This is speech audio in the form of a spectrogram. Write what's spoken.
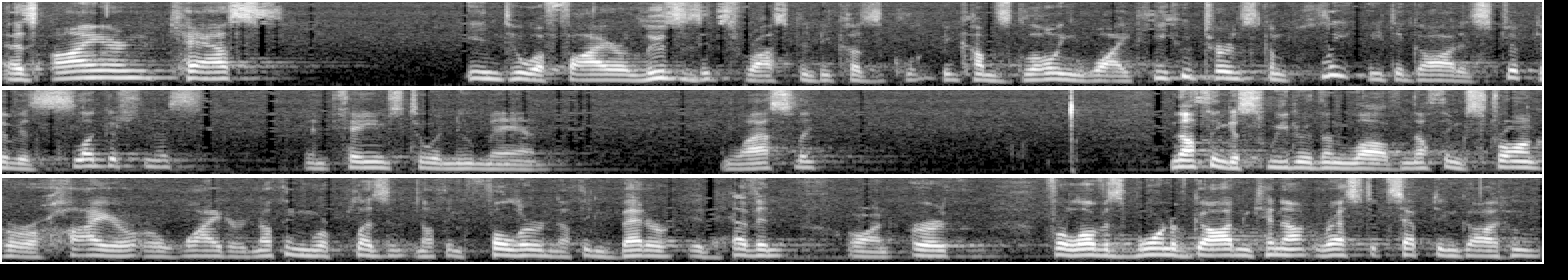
As iron casts into a fire, loses its rust, and becomes glowing white. He who turns completely to God is stripped of his sluggishness and changed to a new man. And lastly, nothing is sweeter than love, nothing stronger or higher or wider, nothing more pleasant, nothing fuller, nothing better in heaven or on earth. For love is born of God and cannot rest except in God who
